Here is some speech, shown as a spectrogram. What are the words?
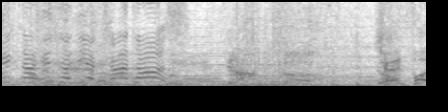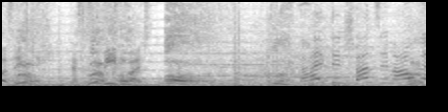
Gegner hinter dir, Kratos! Schön vorsichtig. Das ist Bifrost. Behalt den Schwanz im Auge!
